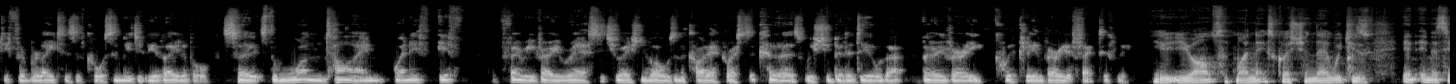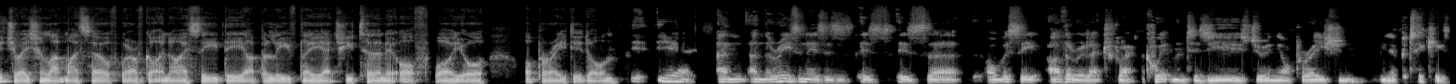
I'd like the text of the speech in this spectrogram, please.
defibrillators, of course, immediately available. So it's the one time when if if very, very rare situation evolves in a cardiac arrest occurs, we should be able to deal with that very, very quickly and very effectively. You, you answered my next question there, which is in, in a situation like myself where I've got an ICD, I believe they actually turn it off while you're operated on. Yes, and and the reason is is is is uh, obviously other electrical equipment is used during the operation. You know, particularly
